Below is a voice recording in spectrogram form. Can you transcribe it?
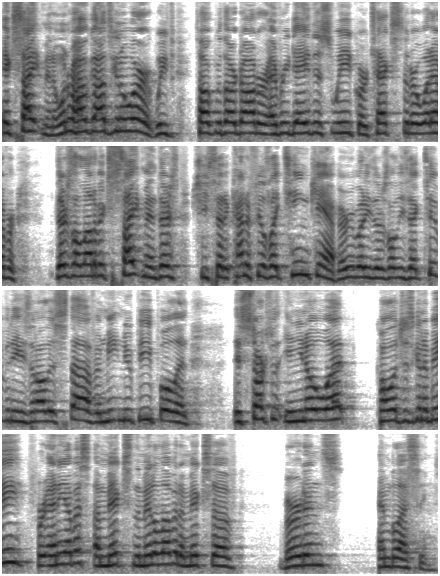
excitement. I wonder how God's going to work. We've talked with our daughter every day this week or texted or whatever. There's a lot of excitement. There's, she said, it kind of feels like teen camp. Everybody, there's all these activities and all this stuff and meet new people. And it starts with, and you know what college is going to be for any of us? A mix in the middle of it, a mix of burdens and blessings.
